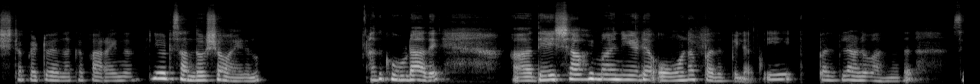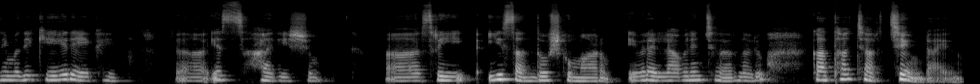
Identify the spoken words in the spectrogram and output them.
ഇഷ്ടപ്പെട്ടു എന്നൊക്കെ പറയുന്നത് വലിയൊരു സന്തോഷമായിരുന്നു. അതുകൂടാതെ ദേശാഭിമാനിയുടെ ഓണപ്പതിപ്പിൽ ഈ പതിപ്പിലാണ് വന്നത്. ശ്രീമതി കെ രേഖയും എസ് ഹരീഷും ശ്രീ ഇ സന്തോഷ് കുമാറും ഇവരെല്ലാവരും ചേർന്നൊരു കഥാ ചർച്ചയുണ്ടായിരുന്നു.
